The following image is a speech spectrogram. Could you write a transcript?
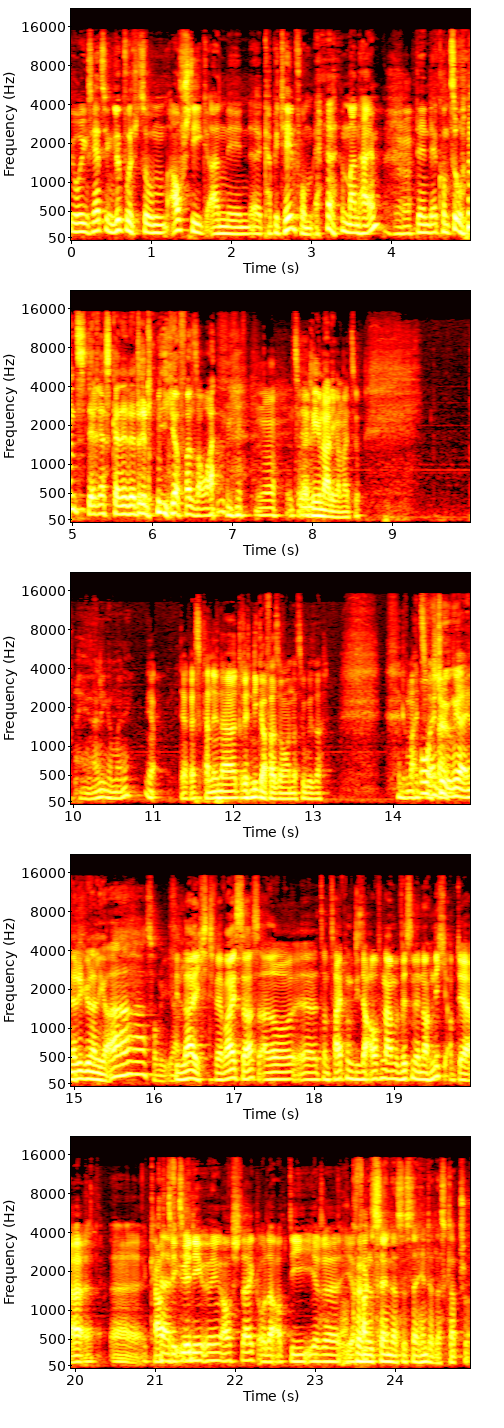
Übrigens herzlichen Glückwunsch zum Aufstieg an den äh, Kapitän vom Mannheim, denn der kommt zu uns, der Rest kann in der dritten Liga versauern. Ja, zur Regionalliga meinst du? Regionalliga meine ich? Ja, der Rest kann in der dritten Liga versauen, hast du gesagt. Du meinst Oh, Entschuldigung, ja, in der Regionalliga. Ah, sorry. Ja. Vielleicht, wer weiß das. Also äh, zum Zeitpunkt dieser Aufnahme wissen wir noch nicht, ob der äh, KFC. Uerdingen aufsteigt oder ob die ihre ihr Colonel Fax Sanders ist dahinter, das klappt schon.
